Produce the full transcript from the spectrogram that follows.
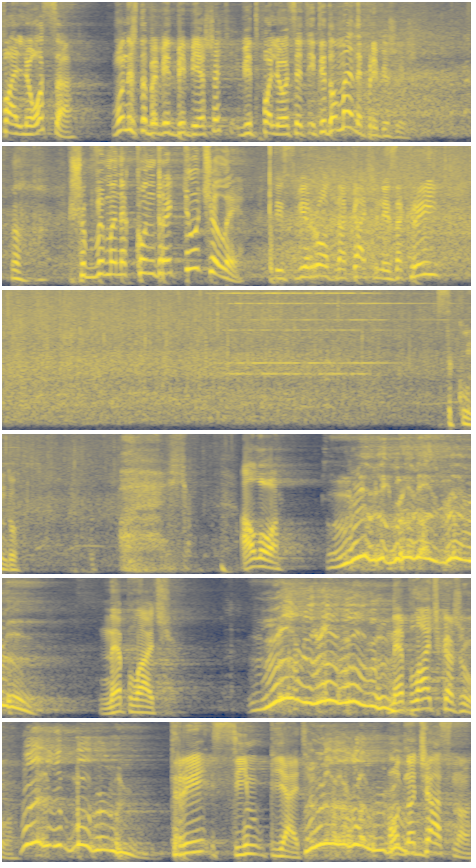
Фальоса? Вони ж тебе відбібешать, відфальосять, і ти до мене прибіжиш. Щоб ви мене кондратючили? Ти свій рот накачаний закрий. Секунду. Ай. Алло. Не плач. Не плач, кажу. Три, сім, п'ять. Одночасно.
